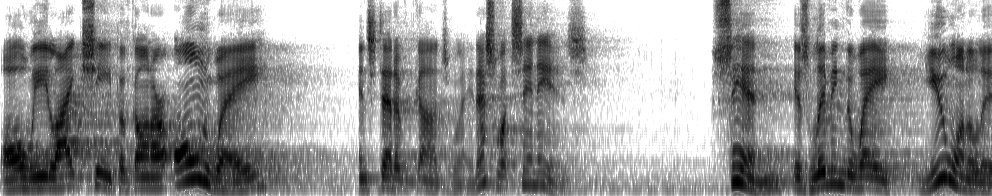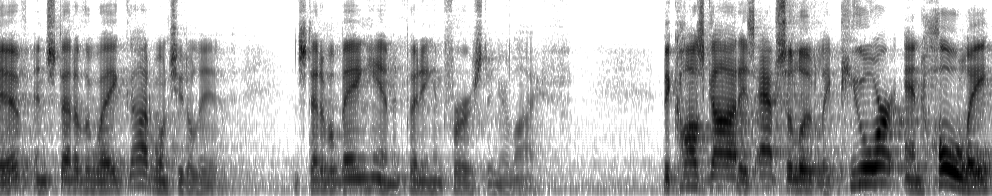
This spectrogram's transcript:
All we like sheep have gone our own way instead of God's way. That's what sin is. Sin is living the way you want to live instead of the way God wants you to live instead of obeying Him and putting Him first in your life. Because God is absolutely pure and holy,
